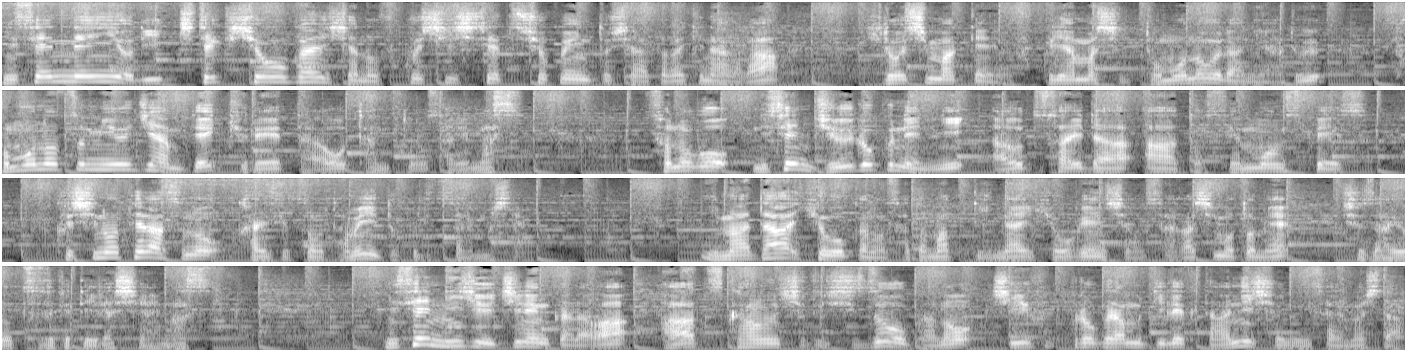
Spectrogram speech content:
2000年より知的障害者の福祉施設職員として働きながら広島県福山市友の浦にある友の津ミュージアムでキュレーターを担当されます。その後2016年にアウトサイダーアート専門スペース串野テラスの開設のために独立されました。未だ評価の定まっていない表現者を探し求め取材を続けていらっしゃいます。2021年からはアーツカウンシル静岡のチーフプログラムディレクターに就任されました。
